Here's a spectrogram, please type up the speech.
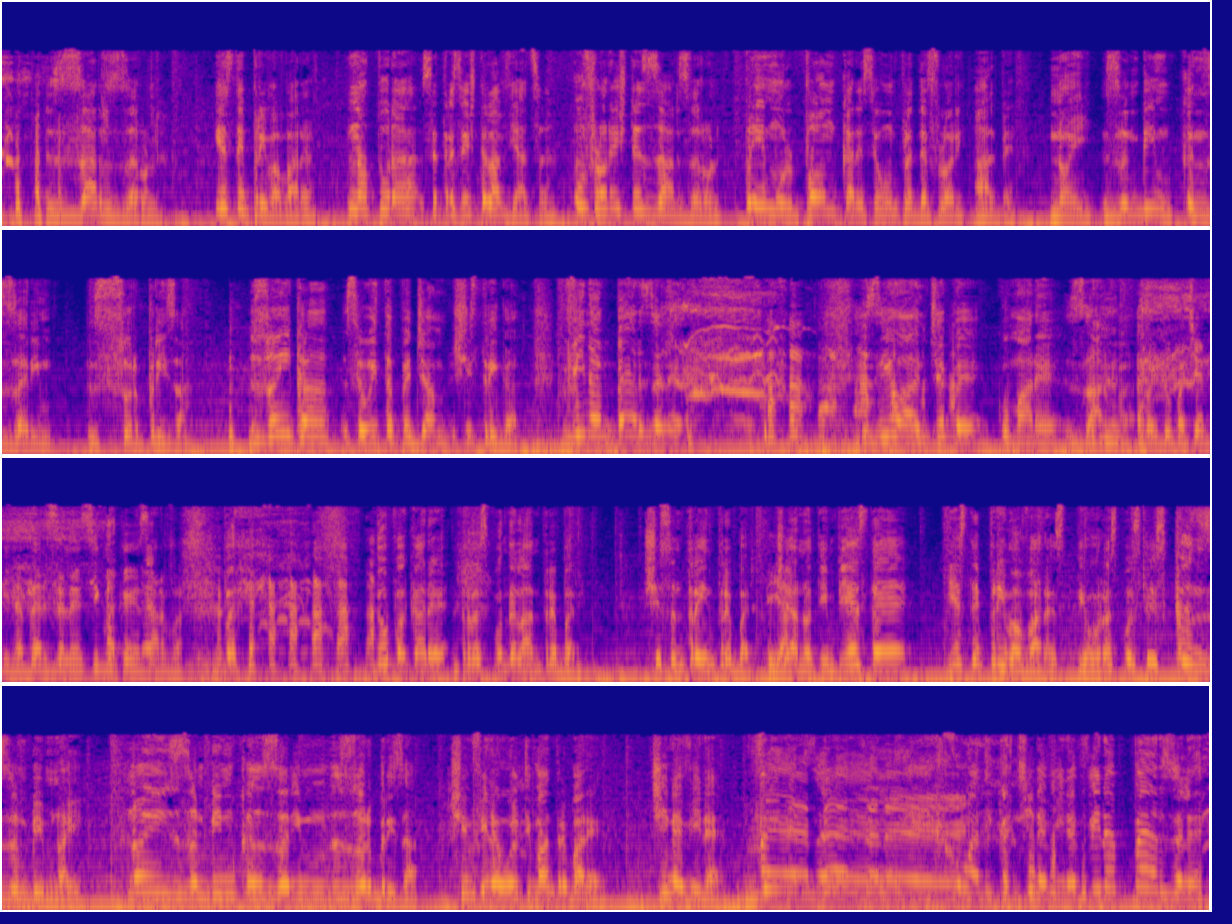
Zarzărul. Este primăvară. Natura se trezește la viață. Înflorește zarzărul, primul pom care se umple de flori albe. Noi zâmbim când zărim surpriza. Zoica se uită pe geam și strigă Vine berzele! Ziua începe cu mare zarvă Păi după ce vine berzele, sigur că e zarvă. Păi, După care răspunde la întrebări Și sunt trei întrebări Ia. Ce anotimp este? Este primăvară E un răspuns scris Când zâmbim noi? Noi zâmbim când zărim zurbriza Și în fine ultima întrebare Cine vine? Vine berzele! Cum adică cine vine? Vine berzele!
